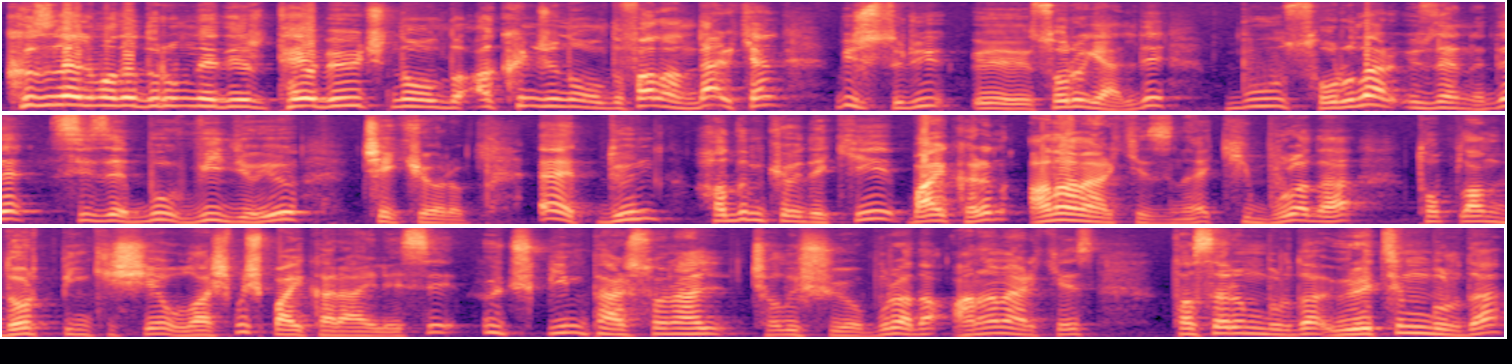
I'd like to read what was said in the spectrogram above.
Kızıl Elma'da durum nedir? TB3 ne oldu? Akıncı ne oldu falan derken bir sürü e, soru geldi. Bu sorular üzerine de size bu videoyu çekiyorum. Evet dün Hadımköy'deki Baykar'ın ana merkezine ki burada Toplam 4000 kişiye ulaşmış Baykar ailesi. 3000 personel çalışıyor. Burada ana merkez, tasarım burada, üretim burada.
